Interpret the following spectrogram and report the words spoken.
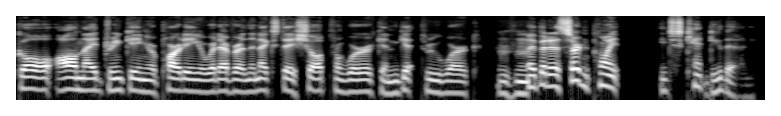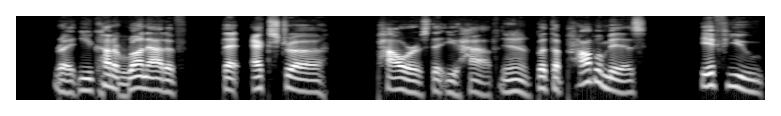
go all night drinking or partying or whatever, and the next day show up from work and get through work. Mm-hmm. But at a certain point, you just can't do that right? You kind of Mhm. run out of that extra powers that you have. Yeah. But the problem is, if you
